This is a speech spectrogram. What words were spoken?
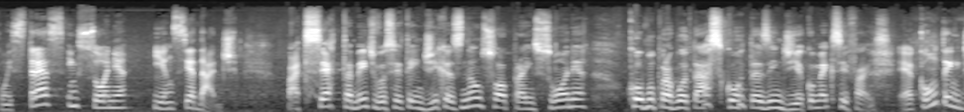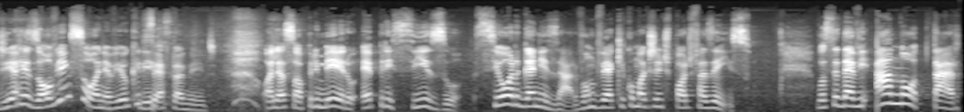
com estresse, insônia e ansiedade. Paty, certamente você tem dicas não só para insônia, como para botar as contas em dia. Como é que se faz? É, conta em dia resolve a insônia, viu, Cris? Certamente. Olha só, primeiro é preciso se organizar. Vamos ver aqui como é que a gente pode fazer isso. Você deve anotar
